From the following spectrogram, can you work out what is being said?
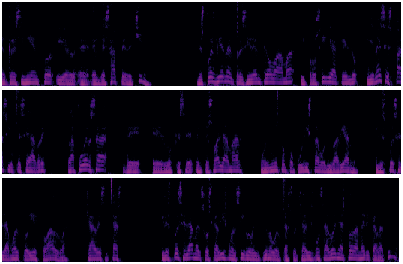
el crecimiento y el, eh, el desate de China. Después viene el presidente Obama y prosigue aquello, y en ese espacio que se abre, la fuerza de eh, lo que se empezó a llamar Movimiento Populista Bolivariano, y después se llamó el Proyecto ALBA, Chávez y Castro, y después se llama el socialismo del siglo XXI o el castrochavismo, se adueña de toda América Latina.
